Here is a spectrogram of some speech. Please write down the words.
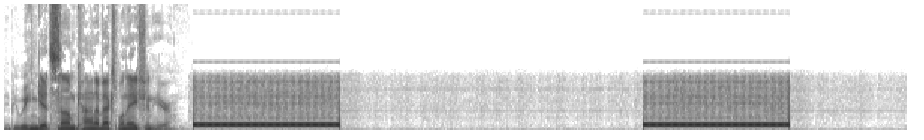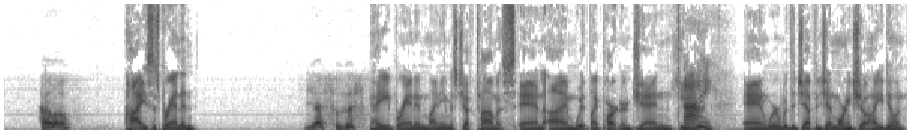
Maybe we can get some kind of explanation here. Hello. Hi, is this Brandon? Yes, who's this? Hey, Brandon. My name is Jeff Thomas, and I'm with my partner Jen here. Hi. And we're with the Jeff and Jen Morning Show. How you doing?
